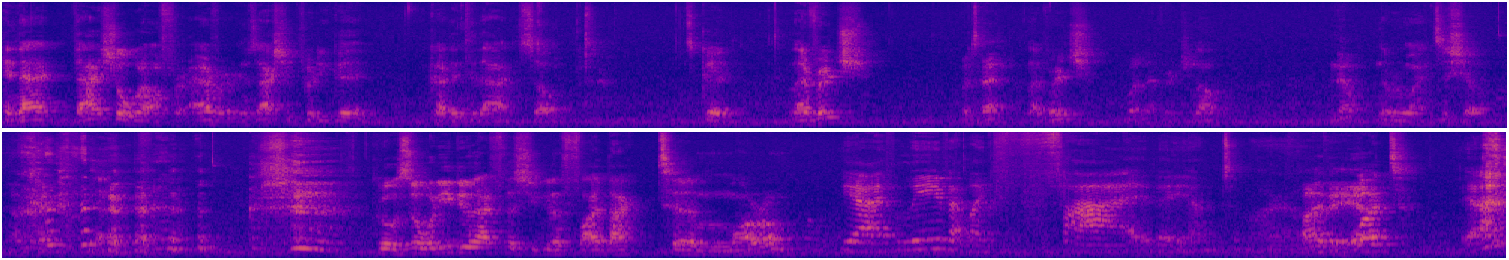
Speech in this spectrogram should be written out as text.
and that that show went on forever. It was actually pretty good. Got into that, so it's good. Leverage, What's that? leverage. What leverage? No, No. never mind. It's a show. Okay. Yeah. cool. So what are you doing after this? You're gonna fly back tomorrow? Yeah, I leave at like 5 a.m. tomorrow. 5 a.m. What? Yeah.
